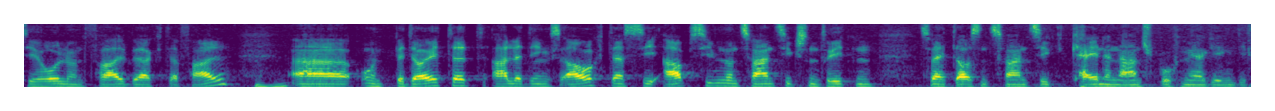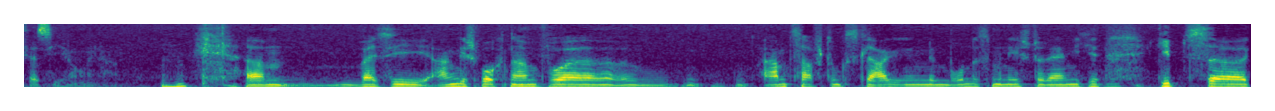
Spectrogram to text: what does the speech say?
Tirol und Vorarlberg der Fall. Mhm. Äh, und bedeutet allerdings auch, dass sie ab 27.03.2020 keinen Anspruch mehr gegen die Versicherungen haben. Mhm. Ähm, weil Sie angesprochen haben vor äh, Amtshaftungsklage gegen den Bundesminister oder ähnliches. Gibt es äh,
